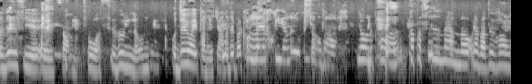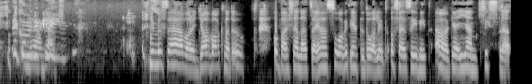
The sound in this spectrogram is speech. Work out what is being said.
Så vi ser ju ut som två svullon. Och du har ju panik Johanna, du bara kolla jag skelar också. Och bara, jag håller på att tappa synen. Och jag bara, du har fukt under bli ögat. Jo, men så här var det. Jag vaknade upp och bara kände att så här, jag har sovit jättedåligt och sen så är mitt öga igenklistrat.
